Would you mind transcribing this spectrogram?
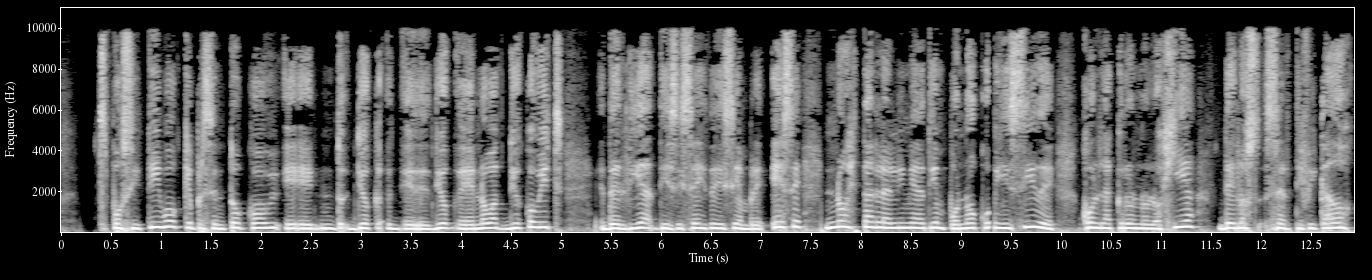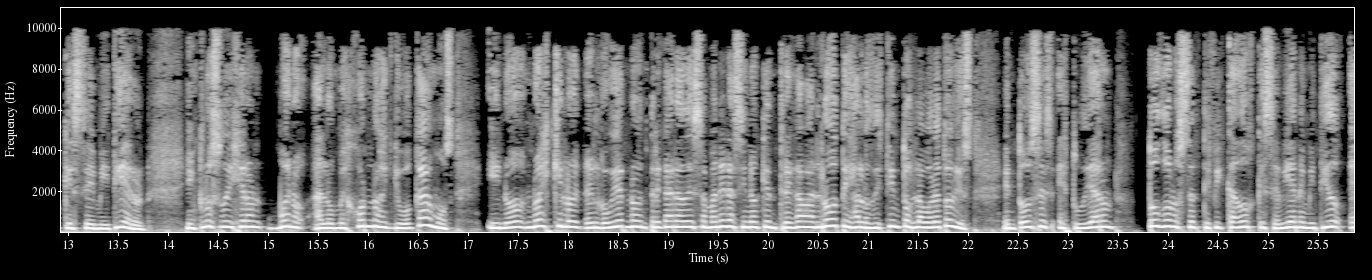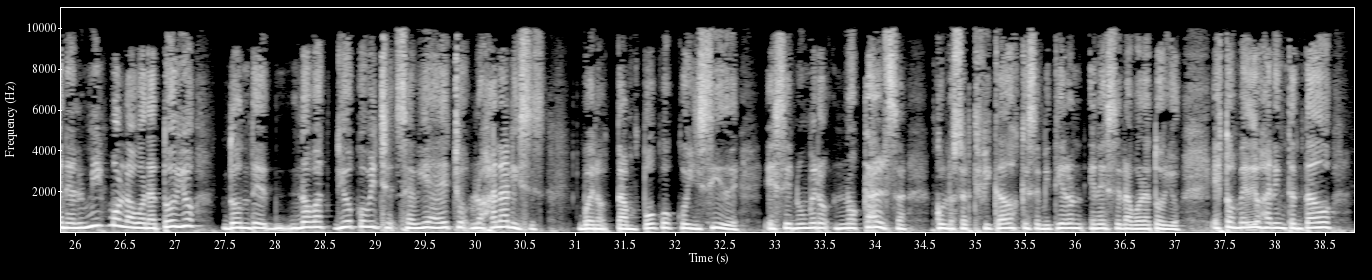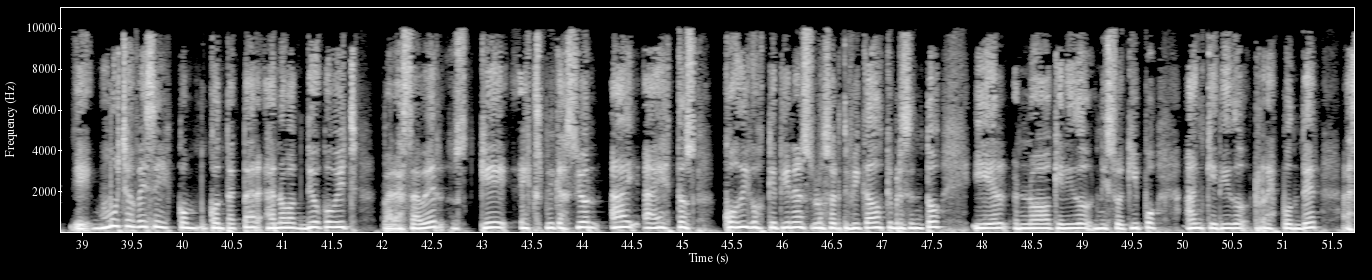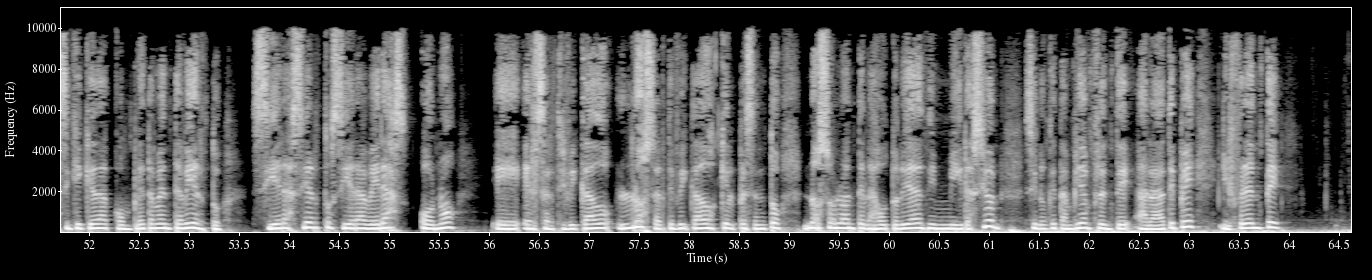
positivo que presentó eh, eh, eh, Novak Djokovic del día 16 de diciembre. Ese no está en la línea de tiempo, no coincide con la cronología de los certificados que se emitieron. Incluso dijeron, bueno, a lo mejor nos equivocamos y no, no es que el gobierno entregara de esa manera, sino que entregaba lotes a los distintos laboratorios. Entonces estudiaron todos los certificados que se habían emitido en el mismo laboratorio donde Novak Djokovic se había hecho los análisis. Bueno, tampoco coincide. Ese número no calza con los certificados que se emitieron en ese laboratorio. Estos medios han intentado eh, muchas veces contactar a Novak Djokovic para saber qué explicación hay a estos códigos que tienen los certificados que presentó y él no ha querido ni su equipo han querido responder, así que queda completamente abierto si era cierto, si era veraz o no eh, el certificado, los certificados que él presentó, no solo ante las autoridades de inmigración, sino que también frente a la ATP y frente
